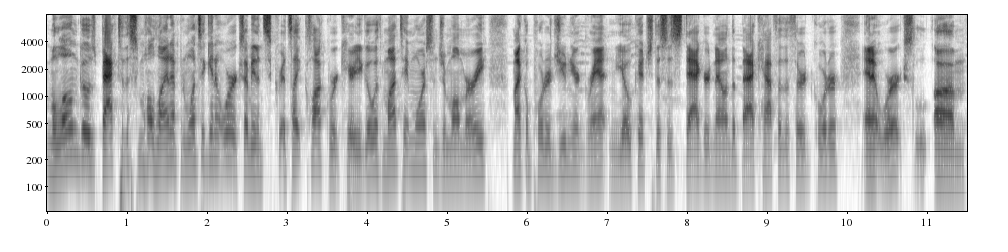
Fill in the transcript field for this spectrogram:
Malone goes back to the small lineup, and once again it works. I mean, it's it's like clockwork here. You go with Monte Morris and Jamal Murray, Michael Porter Jr., Grant, and Jokic. This is staggered now in the back half of the third quarter, and it works. Um,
